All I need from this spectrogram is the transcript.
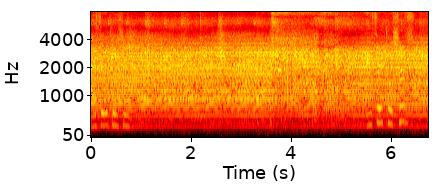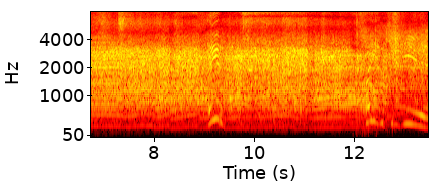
Neyse arkadaşlar. Neyse arkadaşlar. Hayır ikinci.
